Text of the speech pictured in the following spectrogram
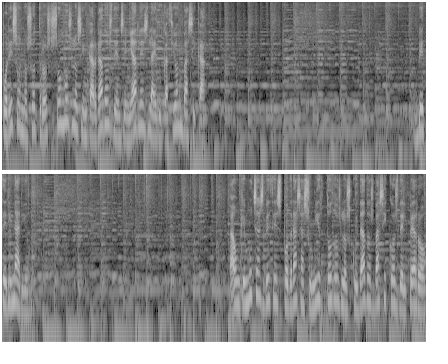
por eso nosotros somos los encargados de enseñarles la educación básica. Veterinario. Aunque muchas veces podrás asumir todos los cuidados básicos del perro,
